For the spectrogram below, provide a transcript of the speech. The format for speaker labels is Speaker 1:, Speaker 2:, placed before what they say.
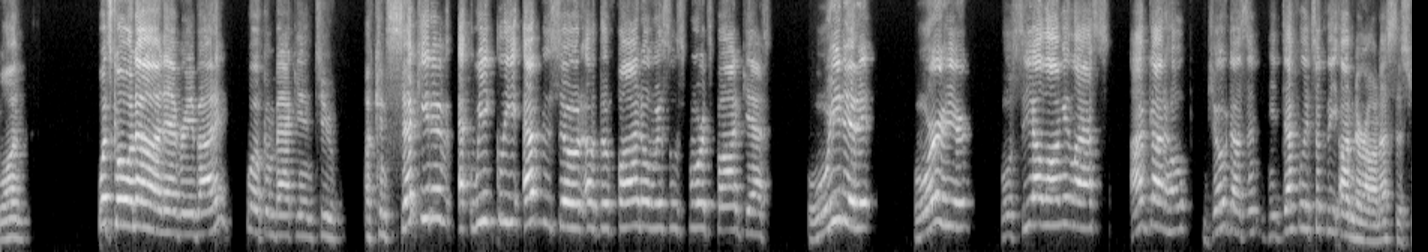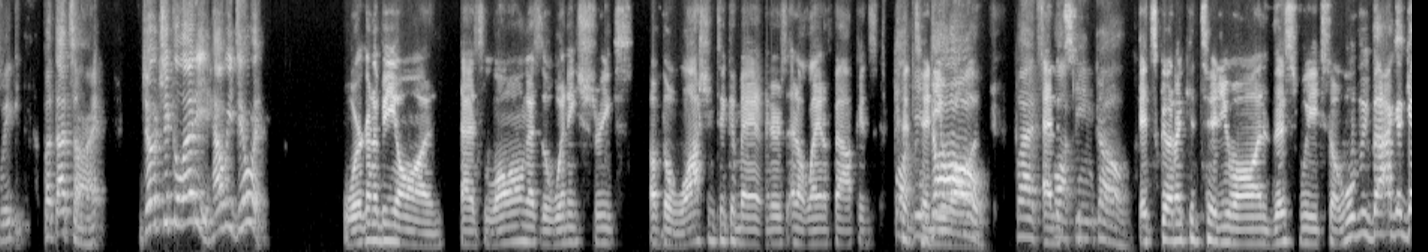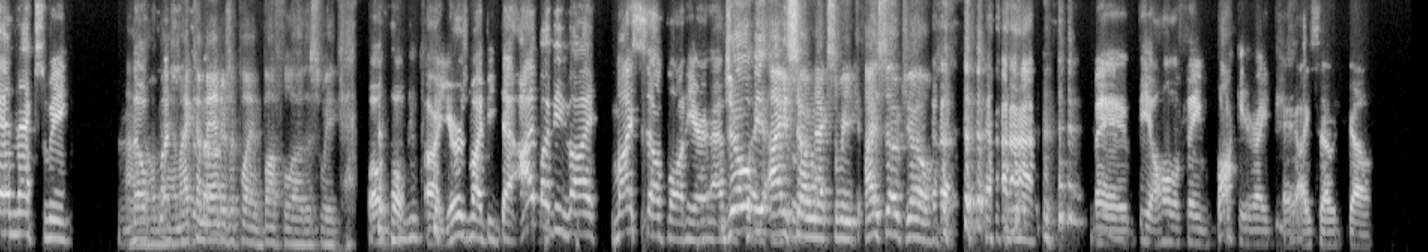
Speaker 1: one. What's going on, everybody? Welcome back into a consecutive weekly episode of the Final Whistle Sports Podcast. We did it. We're here. We'll see how long it lasts. I've got hope. Joe doesn't. He definitely took the under on us this week, but that's all right. Joe Chicoletti, how we doing?
Speaker 2: We're gonna be on as long as the winning streaks of the Washington Commanders and Atlanta Falcons
Speaker 1: Fucking
Speaker 2: continue
Speaker 1: go.
Speaker 2: on.
Speaker 1: Let's
Speaker 2: And it's-
Speaker 1: fucking go.
Speaker 2: It's gonna continue on this week, so we'll be back again next week. No
Speaker 1: know, man. My commanders
Speaker 2: it.
Speaker 1: are playing Buffalo this week.
Speaker 2: Oh, oh, all right, yours might be that. I might be by myself on here.
Speaker 1: Joe will be ISO next week. ISO Joe.
Speaker 2: May be a Hall of Fame bucket right there. ISO Joe.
